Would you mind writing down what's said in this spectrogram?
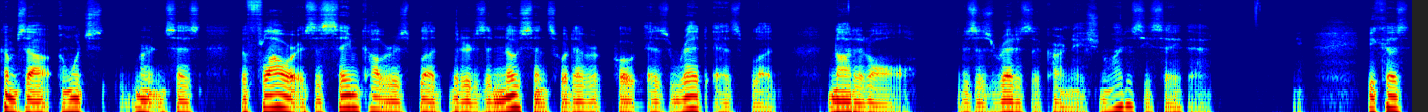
comes out, in which Merton says, the flower is the same color as blood, but it is in no sense whatever, quote, as red as blood. Not at all. It is as red as the carnation. Why does he say that? Because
